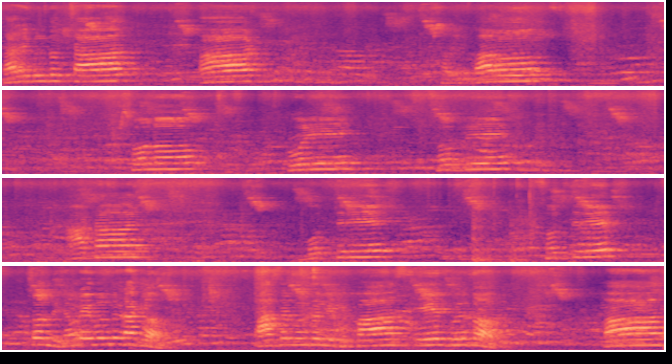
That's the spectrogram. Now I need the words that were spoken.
চার এর গুণিতক চার, আট বারো, ষোলো, কুড়ি, চব্বিশ, আঠাশ, বত্রিশ, ছত্রিশ, চল্লিশ। আমরা এই পর্যন্ত রাখলাম। পাঁচের গুণিতক লিখি। পাঁচ, এর গুণিতক। পাঁচ,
